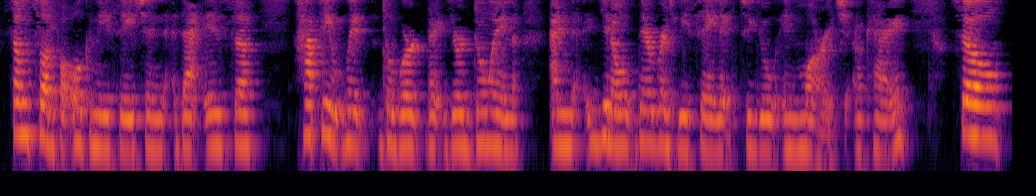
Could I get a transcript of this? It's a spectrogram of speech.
some sort of organization that is uh, happy with the work that you're doing. And, you know, they're going to be saying it to you in March. Okay. So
